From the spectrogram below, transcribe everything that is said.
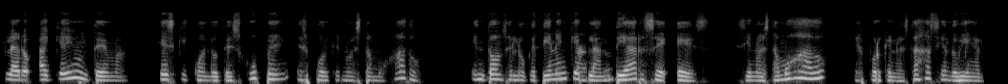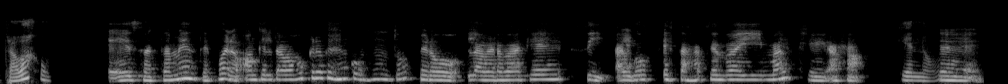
Claro, aquí hay un tema que es que cuando te escupen es porque no está mojado. Entonces lo que tienen que plantearse es, si no está mojado, es porque no estás haciendo bien el trabajo. Exactamente. Bueno, aunque el trabajo creo que es en conjunto, pero la verdad que sí, algo estás haciendo ahí mal que, ajá. Que no. Eh,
